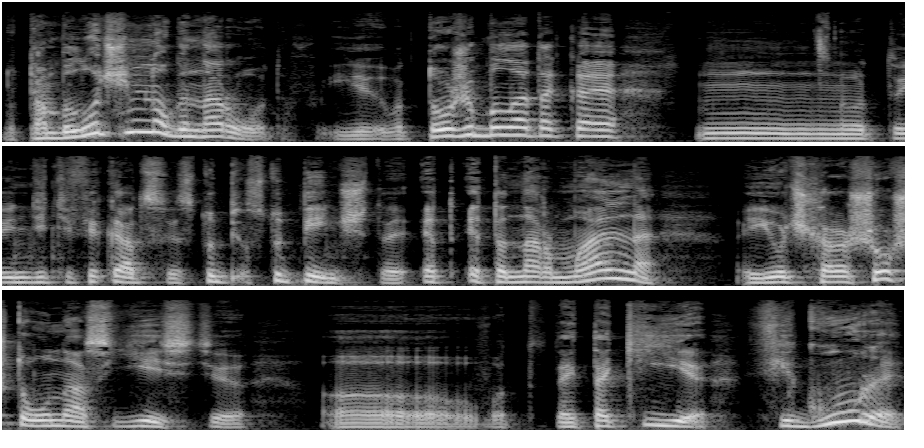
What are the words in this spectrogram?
Но там было очень много народов. И вот тоже была такая вот, идентификация ступенчатая. Это, это нормально, и очень хорошо, что у нас есть э, вот такие фигуры,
